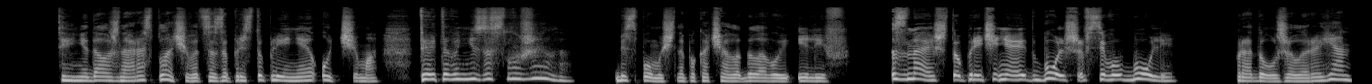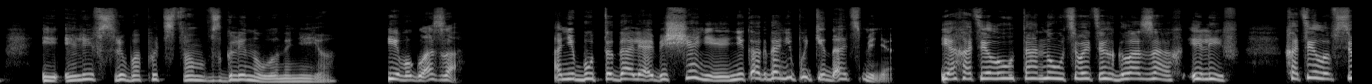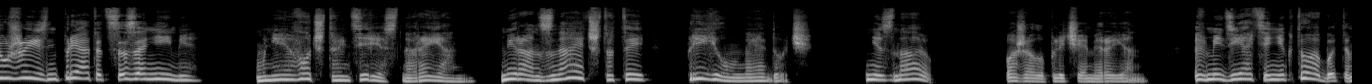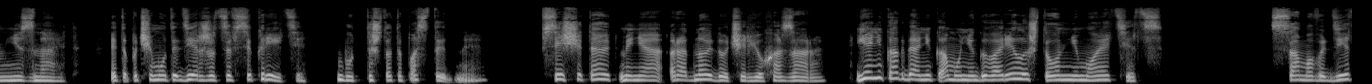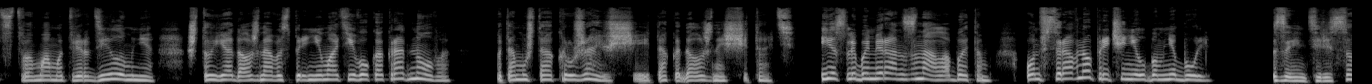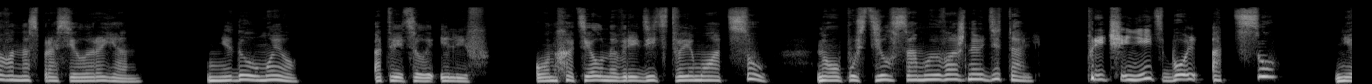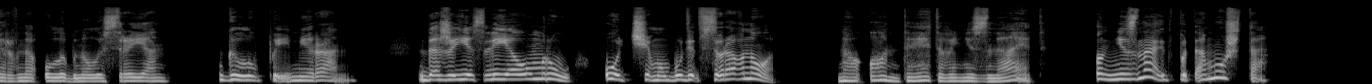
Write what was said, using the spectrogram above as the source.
Ты не должна расплачиваться за преступление отчима. Ты этого не заслужила, беспомощно покачала головой Элиф. Знаешь, что причиняет больше всего боли, продолжила Раян, и Элиф с любопытством взглянула на нее. Его глаза. Они будто дали обещание никогда не покидать меня. Я хотела утонуть в этих глазах, Элиф, хотела всю жизнь прятаться за ними. Мне вот что интересно, Райан. Миран знает, что ты приемная дочь? Не знаю, пожала плечами Райан. В медиате никто об этом не знает. Это почему-то держится в секрете, будто что-то постыдное. Все считают меня родной дочерью Хазара. Я никогда никому не говорила, что он не мой отец. С самого детства мама твердила мне, что я должна воспринимать его как родного, потому что окружающие так и должны считать. Если бы Миран знал об этом, он все равно причинил бы мне боль. Заинтересованно спросила Раян. «Не думаю», — ответила Элиф. «Он хотел навредить твоему отцу, но упустил самую важную деталь. Причинить боль отцу?» — нервно улыбнулась Раян. «Глупый Миран. Даже если я умру, отчиму будет все равно. Но он-то этого не знает. Он не знает, потому что...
